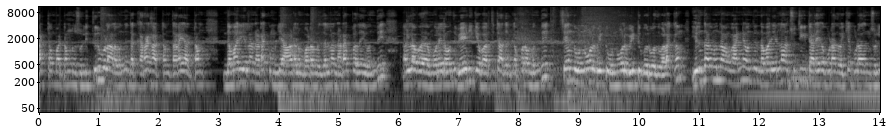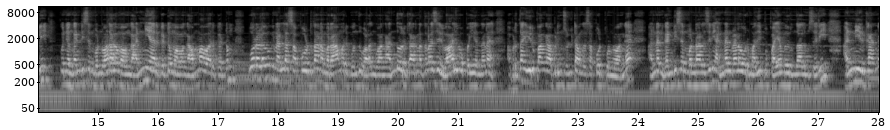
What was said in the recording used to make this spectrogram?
ஆட்டம் பாட்டம்னு சொல்லி திருவிழாவில் வந்து இந்த கரகாட்டம் தரையாட்டம் இந்த மாதிரி எல்லாம் நடக்கும் இல்லையா? ஆடலும் பாடம் இதெல்லாம் நடப்பதை வந்து நல்ல முறையில் வந்து வேடிக்கை பார்த்துட்டு அதற்கப்புறம் வந்து சேர்ந்து உன்னோட வீட்டு உன்னோட வீட்டுக்கு வருவது வழக்கம். இருந்தாலும் வந்து அவங்க அண்ணன் வந்து இந்த மாதிரி எல்லாம் சுத்திக்கிட்டு அடையக்கூடாது வைக்கக்கூடாதுன்னு சொல்லி கொஞ்சம் கண்டிஷன் பண்ணுவாங்க. அவங்க அண்ணியா இருக்கட்டும் அவங்க அம்மாவா இருக்கட்டும் ஓரளவுக்கு நல்ல சப்போர்ட் தான் நம்ம ராமருக்கு வந்து வழங்குவாங்க. அந்த ஒரு காரணத்தெல்லாம் சரி வாலிப பையன் தானே அப்படித்தான் இருப்பாங்க அப்படின்னு சொல்லிட்டு அவங்க சப்போர்ட் பண்ணுவாங்க. அண்ணன் கண்டிஷன் பண்ணாலும் சரி அண்ணன் மேல ஒரு மதிப்பு பயம் இருந்தாலும் சரி அண்ணி இருக்காங்க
